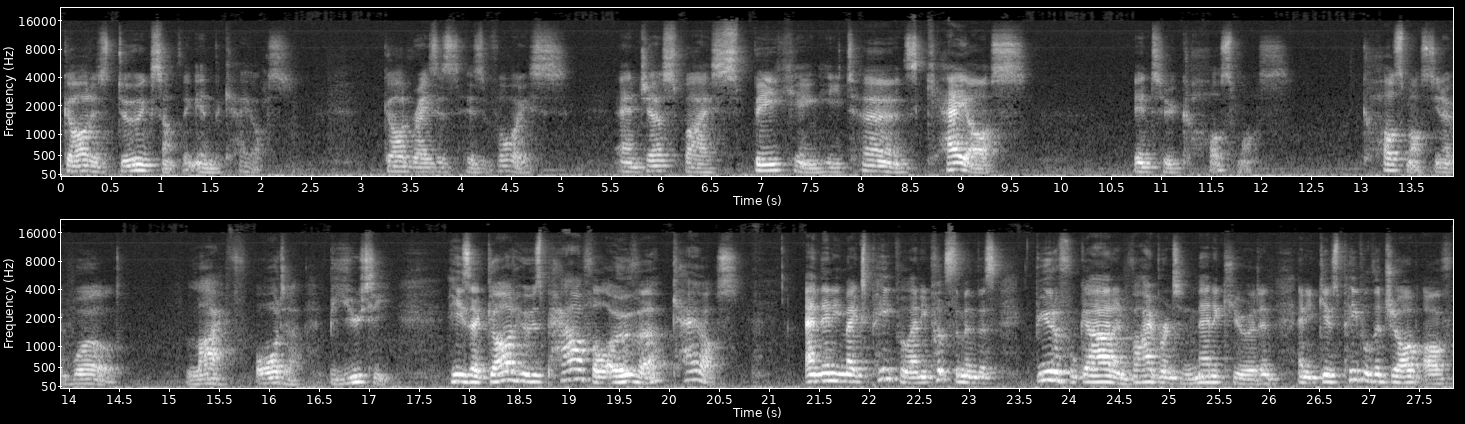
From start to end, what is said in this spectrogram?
God is doing something in the chaos. God raises his voice, and just by speaking, he turns chaos into cosmos. Cosmos, you know, world, life, order, beauty. He's a God who is powerful over chaos. And then he makes people and he puts them in this beautiful garden, vibrant and manicured, and, and he gives people the job of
